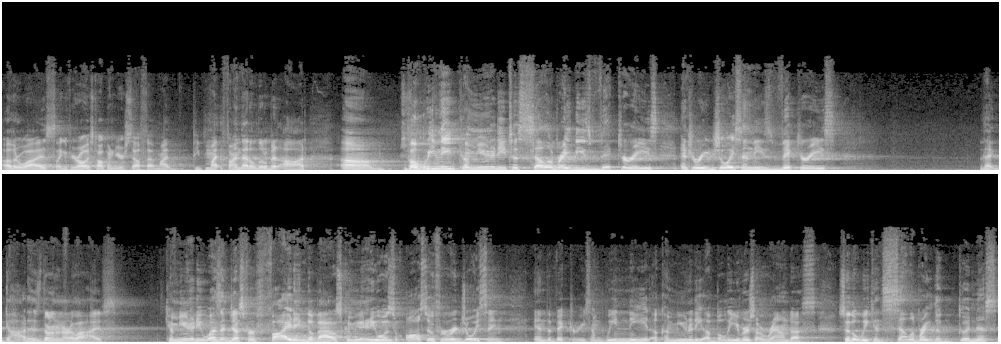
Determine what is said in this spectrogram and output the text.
otherwise. Like if you're always talking to yourself, that might people might find that a little bit odd. Um, but we need community to celebrate these victories and to rejoice in these victories that God has done in our lives. Community wasn't just for fighting the battles, community was also for rejoicing in the victories. And we need a community of believers around us so that we can celebrate the goodness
